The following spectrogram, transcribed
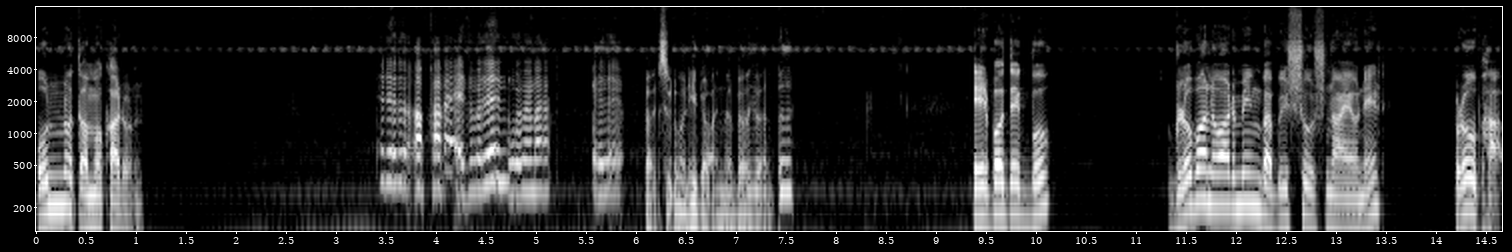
অন্যতম কারণ। এরপর দেখব গ্লোবাল ওয়ার্মিং বা বিশ্ব উষ্ণায়নের প্রভাব।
